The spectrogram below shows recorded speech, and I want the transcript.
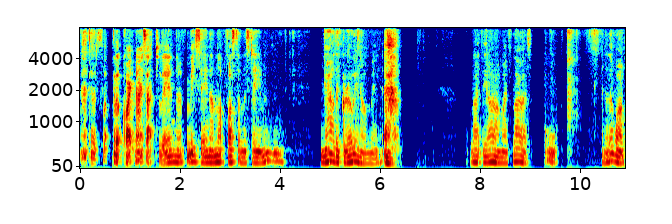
That does look, look quite nice actually, and uh, me saying I'm not fussed on the stamens, and now they're growing on me, like they are on my flowers. Oh, another one.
